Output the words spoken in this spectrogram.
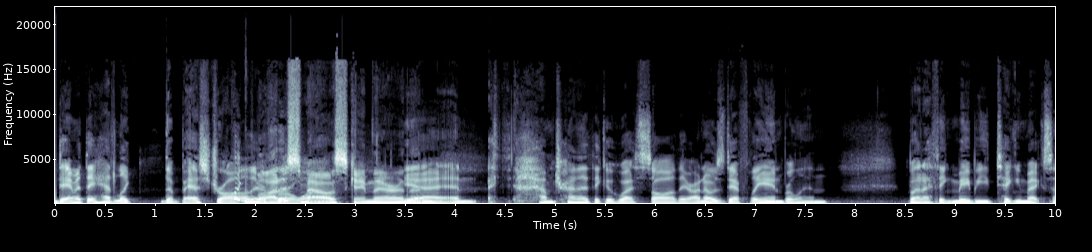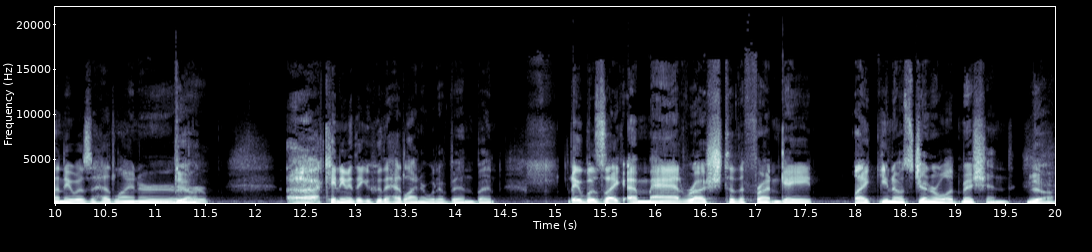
damn it, they had like the best draw there. Modest for a while. Mouse came there. And Yeah, then, and I th- I'm trying to think of who I saw there. I know it was definitely Anberlin, but I think maybe Taking Back Sunday was a headliner. Yeah. Or, uh, I can't even think of who the headliner would have been, but it was like a mad rush to the front gate. Like you know, it's general admission. yeah.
